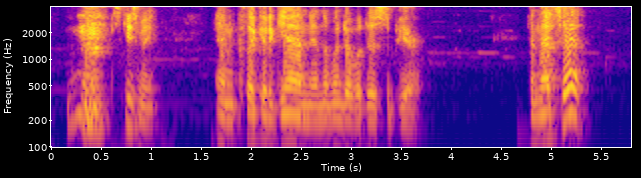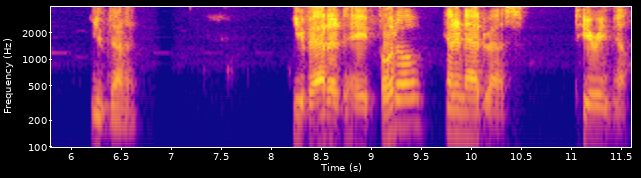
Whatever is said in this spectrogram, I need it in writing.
excuse me, and click it again and the window will disappear. And that's it. You've done it. You've added a photo and an address to your email.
